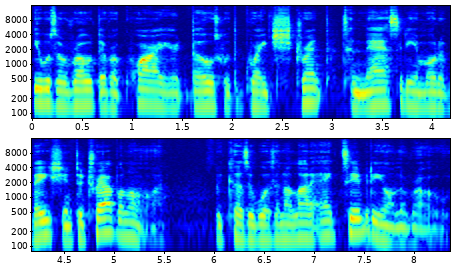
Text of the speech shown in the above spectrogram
It was a road that required those with great strength, tenacity, and motivation to travel on because there wasn't a lot of activity on the road.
